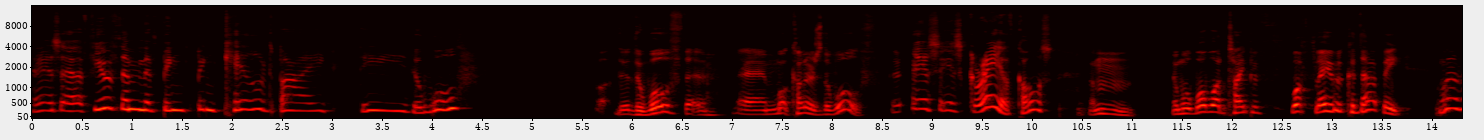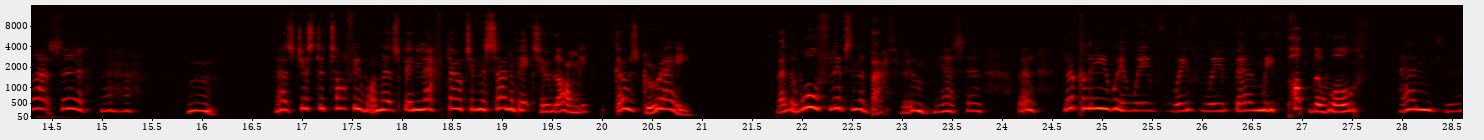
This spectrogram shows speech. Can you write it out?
there's a few of them have been been killed by the the wolf. The the wolf. The um, what color is the wolf? It's it's grey, of course. Um, and what what type of what flavor could that be? Well, that's uh, uh hmm, that's just a toffee one that's been left out in the sun a bit too long. It goes grey. Well, the wolf lives in the bathroom. Yes, uh, but luckily we, we've we've we've um, we've popped the wolf, and uh,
